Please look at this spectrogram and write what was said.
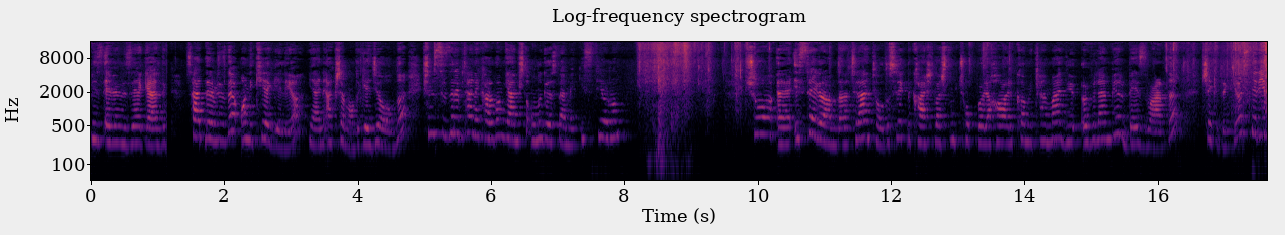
biz evimize geldik. Saatlerimiz de 12'ye geliyor. Yani akşam oldu, gece oldu. Şimdi sizlere bir tane kargom gelmişti. Onu göstermek istiyorum. Şu e, Instagram'da trend oldu. Sürekli karşılaştığım çok böyle harika, mükemmel diye övülen bir bez vardı. Şekilde göstereyim.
